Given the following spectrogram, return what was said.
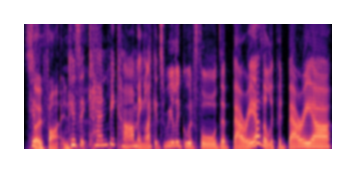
so fine. Because it can be calming. Like it's really good for the barrier, the lipid barrier.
